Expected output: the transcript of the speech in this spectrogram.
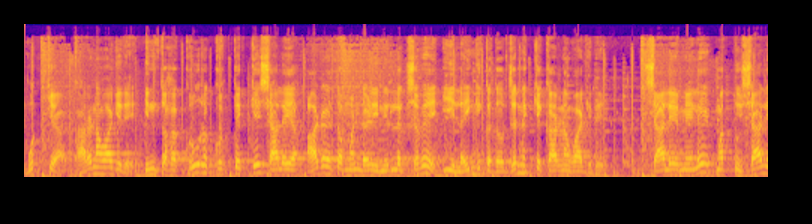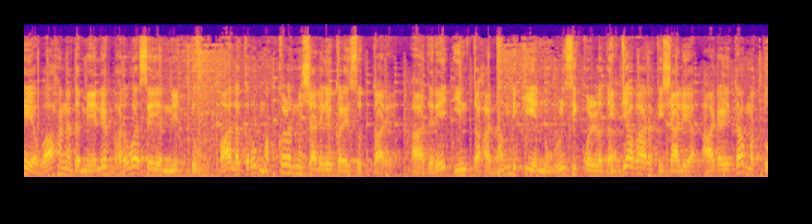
ಮುಖ್ಯ ಕಾರಣವಾಗಿದೆ. ಇಂತಹ ಕ್ರೂರ ಕೃತ್ಯಕ್ಕೆ ಶಾಲೆಯ ಆಡಳಿತ ಮಂಡಳಿ ನಿರ್ಲಕ್ಷ್ಯವೇ ಈ ಲೈಂಗಿಕ ದೌರ್ಜನ್ಯಕ್ಕೆ ಕಾರಣವಾಗಿದೆ. ಶಾಲೆಯ ಮೇಲೆ ಮತ್ತು ಶಾಲೆಯ ವಾಹನದ ಮೇಲೆ ಭರವಸೆಯನ್ನಿಟ್ಟು ಪಾಲಕರು ಮಕ್ಕಳನ್ನು ಶಾಲೆಗೆ ಕಳಿಸುತ್ತಾರೆ. ಆದರೆ ಇಂತಹ ನಂಬಿಕೆಯನ್ನು ಉಳಿಸಿಕೊಳ್ಳದ ವಿದ್ಯಾಭಾರತಿ ಶಾಲೆಯ ಆಡಳಿತ ಮತ್ತು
